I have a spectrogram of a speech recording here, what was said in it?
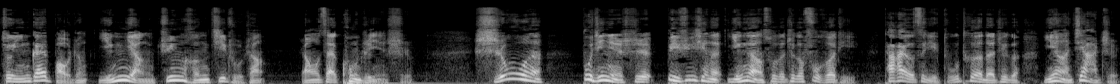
就应该保证营养均衡基础上，然后再控制饮食。食物呢，不仅仅是必需性的营养素的这个复合体，它还有自己独特的这个营养价值。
